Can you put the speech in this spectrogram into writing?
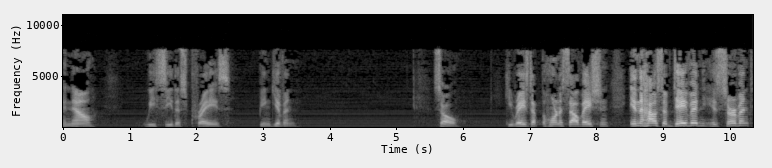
And now we see this praise being given. So, he raised up the horn of salvation in the house of David, his servant.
